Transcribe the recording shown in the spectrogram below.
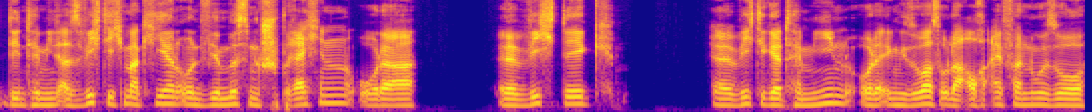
den Termin als wichtig markieren und wir müssen sprechen oder äh, wichtig, äh, wichtiger Termin oder irgendwie sowas oder auch einfach nur so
